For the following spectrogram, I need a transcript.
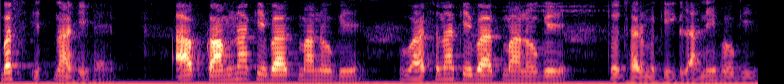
बस इतना ही है। आप कामना की बात मानोगे, वासना की बात मानोगे तो धर्म की ग्लानी होगी।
